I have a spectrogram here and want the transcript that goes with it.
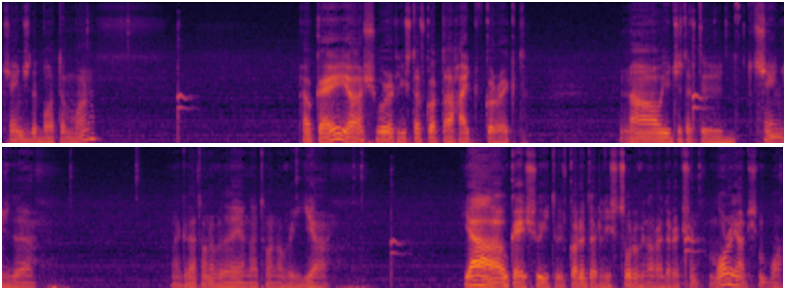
Change the bottom one. Okay, yeah, sure, at least I've got the height correct. Now you just have to change the... Like that one over there and that one over here. Yeah, okay, sweet. We've got it at least sort of in the right direction. More, yeah, just more.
